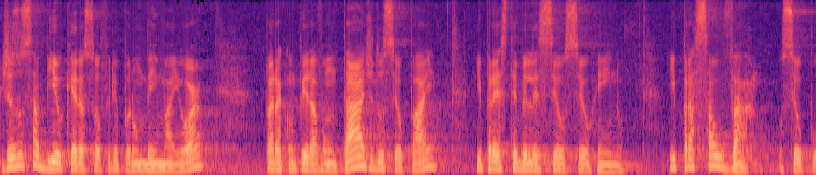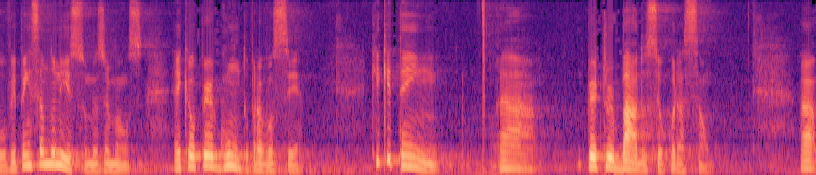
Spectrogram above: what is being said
Jesus sabia o que era sofrer por um bem maior, para cumprir a vontade do seu Pai e para estabelecer o seu reino e para salvar o seu povo. E pensando nisso, meus irmãos, é que eu pergunto para você: o que, que tem ah, perturbado o seu coração? Ah,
